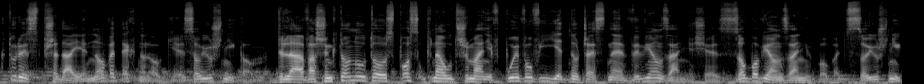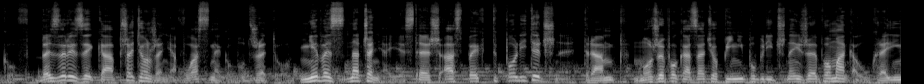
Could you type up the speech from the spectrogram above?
który sprzedaje nowe technologie sojusznikom. Dla Waszyngtonu to sposób na utrzymanie wpływów i jednoczesne wywiązanie się z zobowiązań wobec sojuszników, bez ryzyka przeciążenia własnego budżetu. Nie bez znaczenia jest też aspekt polityczny. Trump może pokazać opinii publicznej, że pomaga Ukrainie,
